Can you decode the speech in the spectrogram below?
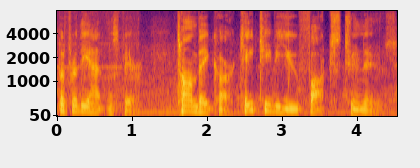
but for the atmosphere. Tom Vacar, KTVU Fox 2 News.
